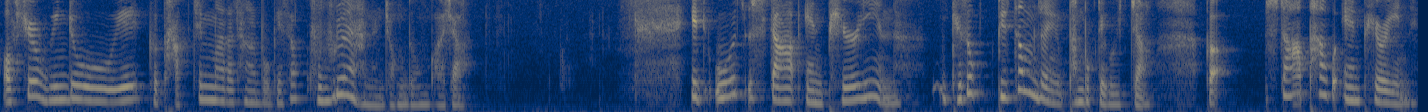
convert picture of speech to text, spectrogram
업스트어 윈도우의 그 각집마다 창을 보게 해서 구부려야 하는 정도인 거죠. It would stop and peer in. 계속 비슷한 문장이 반복되고 있죠. 그러니까 stop하고 and peer in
